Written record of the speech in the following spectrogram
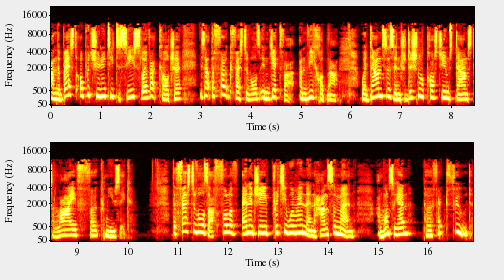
and the best opportunity to see Slovak culture is at the folk festivals in Detva and Východná, where dancers in traditional costumes dance to live folk music. The festivals are full of energy, pretty women and handsome men, and once again, perfect food.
